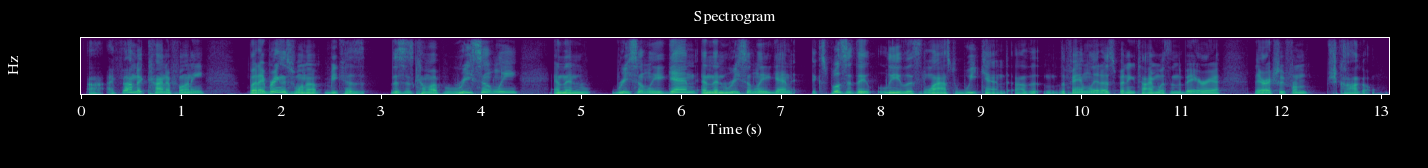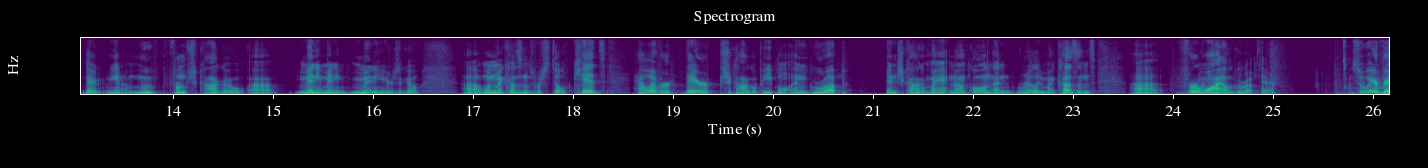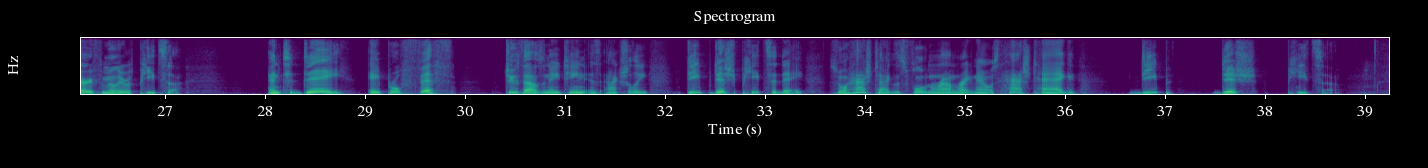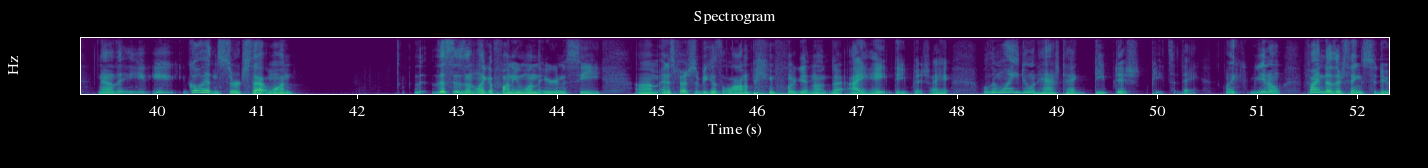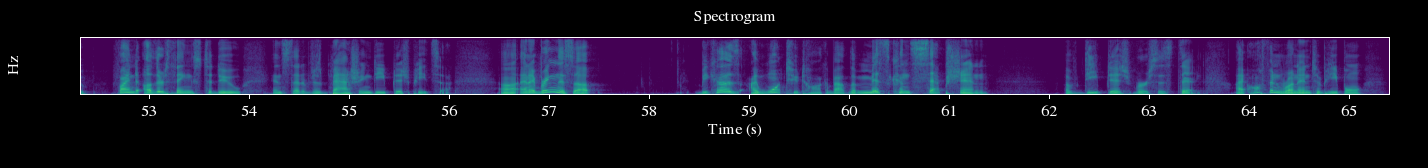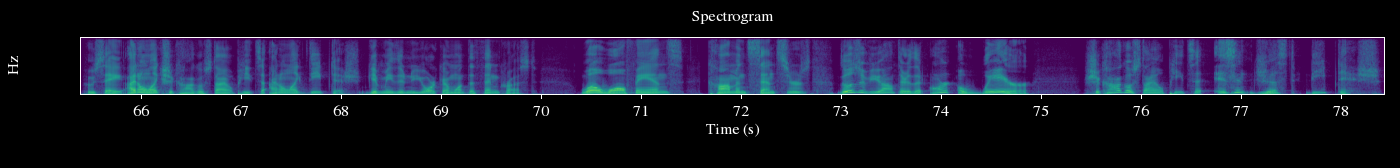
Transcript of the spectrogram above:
uh, I found it kind of funny, but I bring this one up because this has come up recently and then recently again and then recently again explicitly this last weekend uh, the, the, family that i was spending time with in the bay area they're actually from chicago they're you know moved from chicago uh, many many many years ago uh, when my cousins were still kids however they are chicago people and grew up in chicago my aunt and uncle and then really my cousins uh, for a while grew up there so we are very familiar with pizza and today april 5th 2018 is actually Deep Dish Pizza Day. So a hashtag that's floating around right now is hashtag Deep Dish Pizza. Now, the, you, you go ahead and search that one. This isn't like a funny one that you're going to see, um, and especially because a lot of people are getting on that. I hate deep dish. I hate. Well, then why are you doing hashtag Deep Dish Pizza Day? Like, you know, find other things to do. Find other things to do instead of just bashing deep dish pizza. Uh, and I bring this up because I want to talk about the misconception of deep dish versus thin. I often run into people who say, I don't like Chicago style pizza. I don't like deep dish. Give me the New York. I want the thin crust. Well, wall fans, common sensors, those of you out there that aren't aware, Chicago style pizza isn't just deep dish.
